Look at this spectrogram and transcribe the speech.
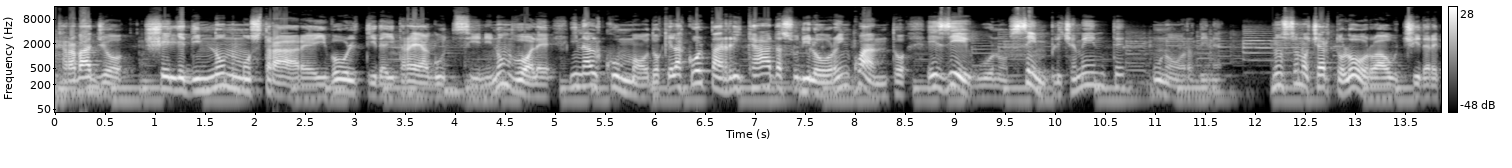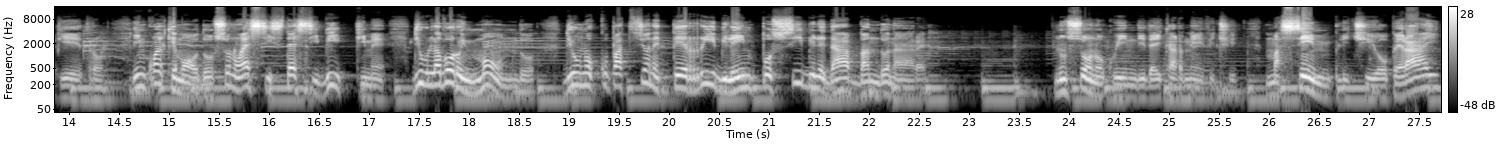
Caravaggio sceglie di non mostrare i volti dei tre aguzzini, non vuole in alcun modo che la colpa ricada su di loro in quanto eseguono semplicemente un ordine. Non sono certo loro a uccidere Pietro, in qualche modo sono essi stessi vittime di un lavoro immondo, di un'occupazione terribile e impossibile da abbandonare. Non sono quindi dei carnefici, ma semplici operai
